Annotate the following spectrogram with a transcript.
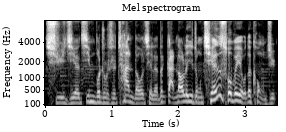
徐杰禁不住是颤抖起来，他感到了一种前所未有的恐惧。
